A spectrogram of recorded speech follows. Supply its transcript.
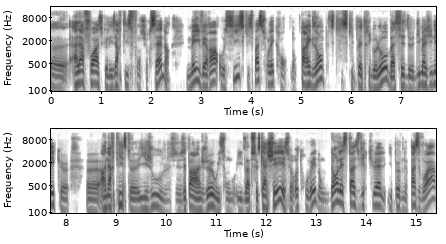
euh, à la fois ce que les artistes font sur scène, mais il verra aussi ce qui se passe sur l'écran. Donc, par exemple, ce qui, peut être rigolo, bah, c'est d'imaginer que euh, un artiste il joue, je sais pas, un jeu où ils ils doivent se cacher et se retrouver. Donc, dans l'espace virtuel, ils peuvent ne pas se voir,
